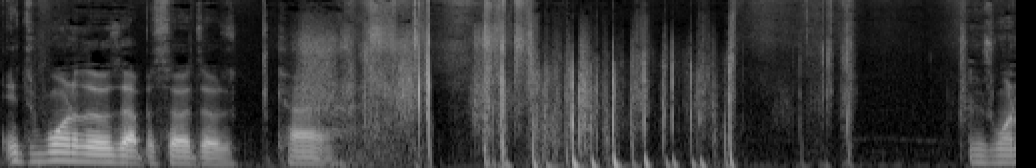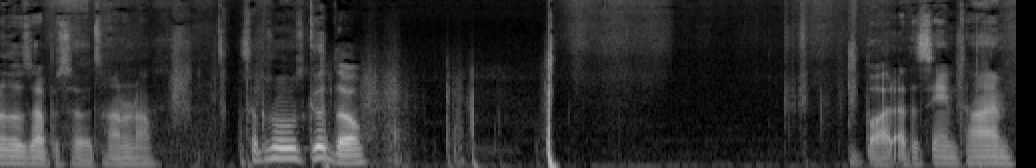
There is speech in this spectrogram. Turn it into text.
it's one of those episodes that was kind of. It was one of those episodes. I don't know. This episode was good though. But at the same time,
